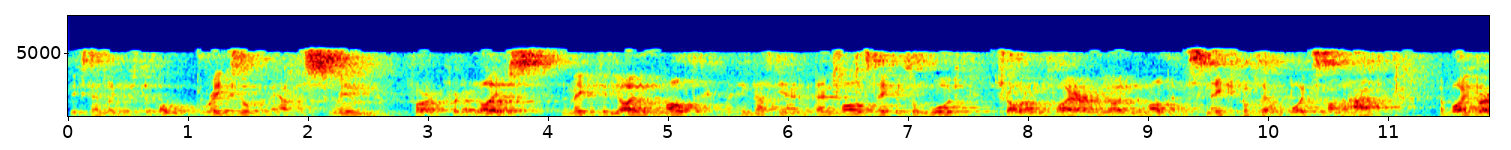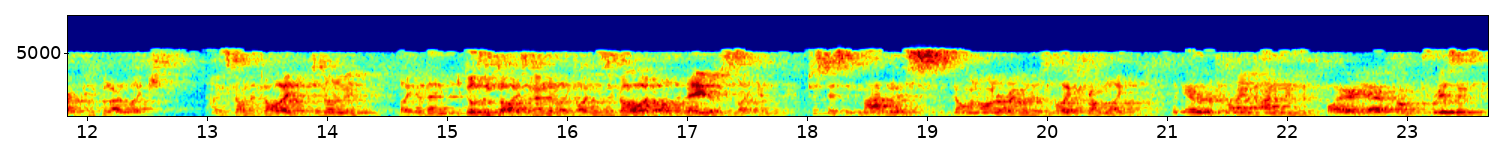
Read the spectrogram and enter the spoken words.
The extent like the, the boat breaks up and they have to swim for, for their lives They make it to the island of Malta. And I think that's the end of it. Then Paul's taking some wood to throw it on the fire on the island of Malta, and the snake comes out and bites him on the hand, a viper, and people are like, oh, he's to die. Do you know what I mean? Like, and then he doesn't die, so then they're like, oh, he's a god. All the natives like, and just this madness going on around his life from like, like out of the frying pan and into the fire. Yeah, from prison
